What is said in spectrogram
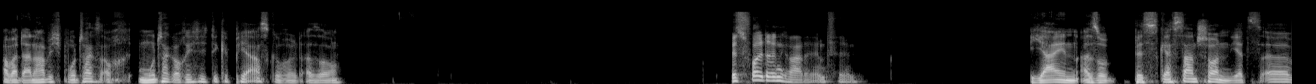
Aber dann habe ich montags auch, Montag auch richtig dicke PRs geholt. Also. Bist voll drin gerade im Film. Jein, also bis gestern schon. Jetzt, äh,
